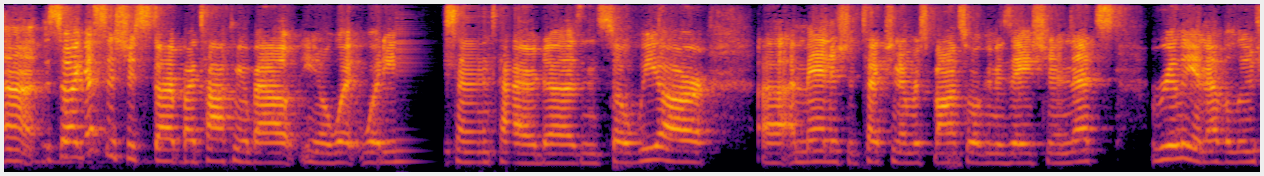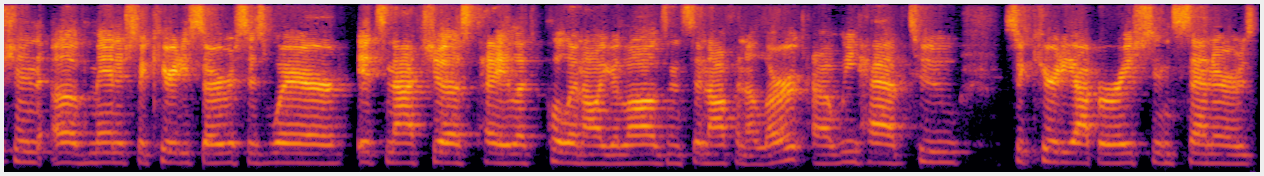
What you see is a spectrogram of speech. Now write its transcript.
Uh, so I guess I should start by talking about, you know, what, what eSentire does. And so we are uh, a managed detection and response organization. And that's really an evolution of managed security services where it's not just, hey, let's pull in all your logs and send off an alert. Uh, we have two security operations centers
